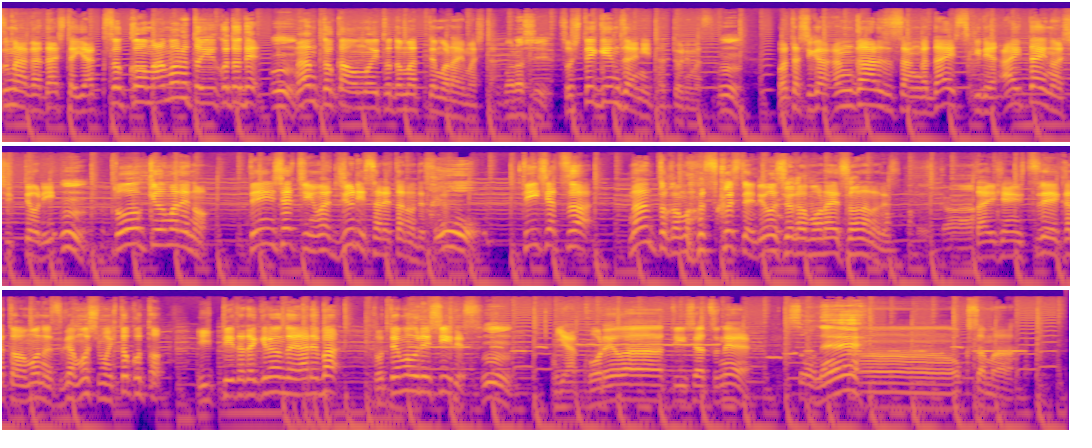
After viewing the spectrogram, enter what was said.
妻が出した約束を守るということで、うん。なんとか思いとどまってもらいました。素晴らしい。そして現在に至っております。うん私がアンガールズさんが大好きで会いたいのは知っておりうん。東京までの電車賃は受理されたのですが T シャツはなんとかもう少しで了承がもらえそうなのです。大変失礼かとは思うのですがもしも一言言っていただけるのであればとても嬉しいです。うん。いやこれは T シャツね。そうね。うーん奥様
